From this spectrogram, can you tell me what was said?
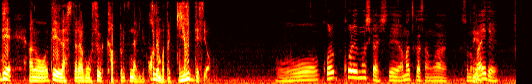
で、あの、手出したらもうすぐカップルつなぎで、ここでまたギュッですよ。おーこれ、これもしかして、天塚さんは、その前で、二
